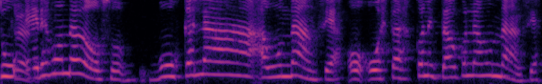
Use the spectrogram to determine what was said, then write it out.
tú eres bondadoso, buscas la abundancia o, estás conectado con la abundancia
